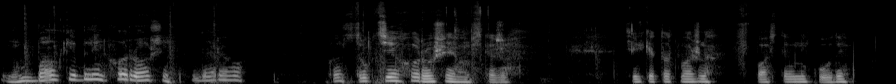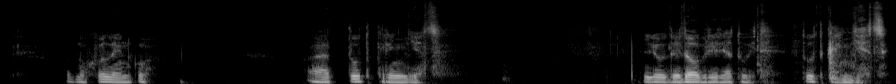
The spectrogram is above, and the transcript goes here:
Ну, балки, блін, хороші. Дерево. Конструкція хороша, я вам скажу. Тільки тут можна впасти в нікуди. Одну хвилинку. А тут криндець. Люди добрі рятуйте. Тут криндець.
